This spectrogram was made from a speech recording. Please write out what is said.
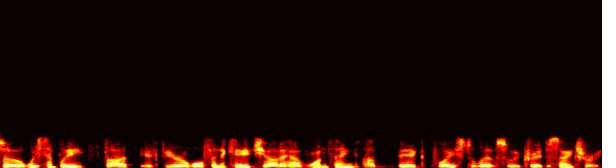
So we simply thought if you're a wolf in a cage, you ought to have one thing, a big place to live. So we created a sanctuary.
